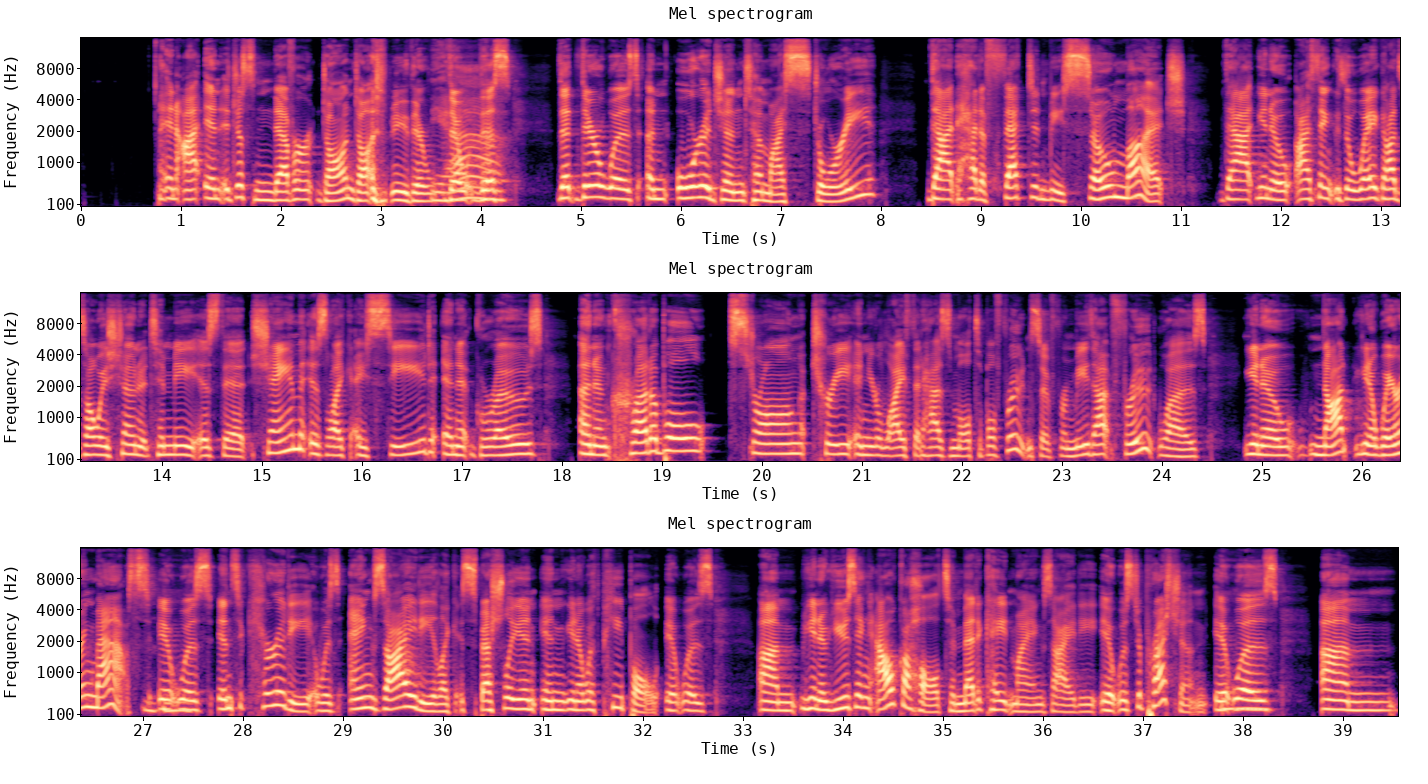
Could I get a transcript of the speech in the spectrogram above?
And I and it just never dawned on me there, Yeah. there this that there was an origin to my story that had affected me so much that you know I think the way God's always shown it to me is that shame is like a seed and it grows an incredible strong tree in your life that has multiple fruit and so for me that fruit was you know not you know wearing masks. It was insecurity. It was anxiety like especially in in you know with people. It was um you know using alcohol to medicate my anxiety. It was depression. It Mhm. was um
